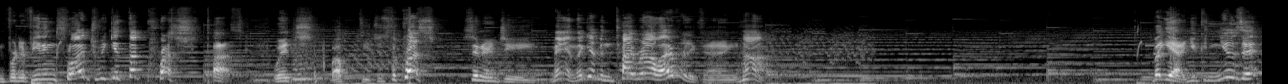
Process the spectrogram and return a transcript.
And for defeating Sludge, we get the Crush Tusk, which, well, teaches the Crush Psynergy. Man, they're giving Tyrell everything, huh? But yeah, you can use it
